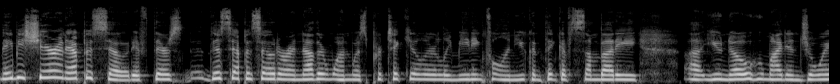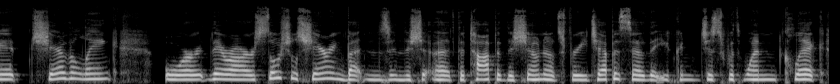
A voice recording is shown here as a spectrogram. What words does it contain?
maybe share an episode if there's this episode or another one was particularly meaningful and you can think of somebody uh, you know who might enjoy it share the link or there are social sharing buttons in the sh- uh, at the top of the show notes for each episode that you can just with one click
